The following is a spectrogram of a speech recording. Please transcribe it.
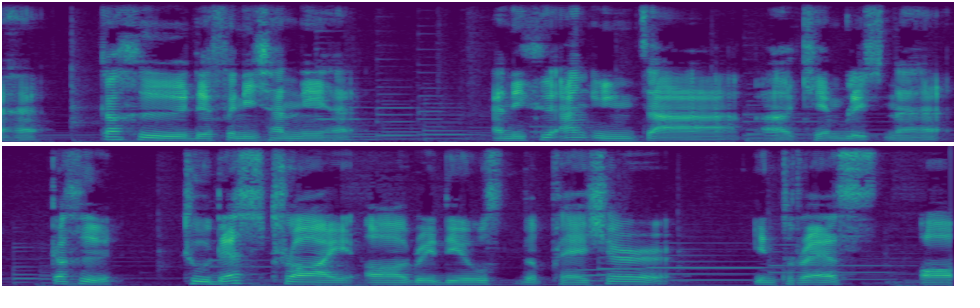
นะฮะก็คือ definition นี้ฮะ อันนี้คืออ้างอิงจากเคมบริดจ์นะฮะ ก็คือ to destroy or reduce the pleasure interest or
